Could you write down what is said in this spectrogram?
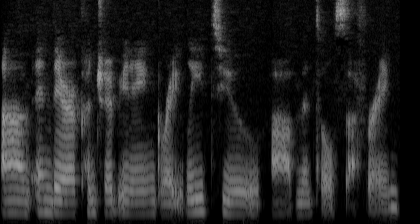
um, and they're contributing greatly to uh, mental suffering.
